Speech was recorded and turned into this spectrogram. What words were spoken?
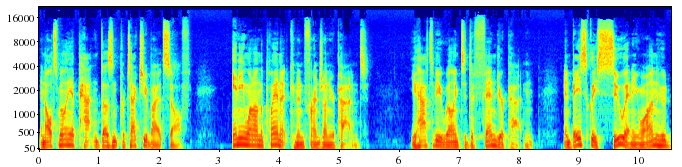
and ultimately, a patent doesn't protect you by itself. Anyone on the planet can infringe on your patent. You have to be willing to defend your patent and basically sue anyone who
